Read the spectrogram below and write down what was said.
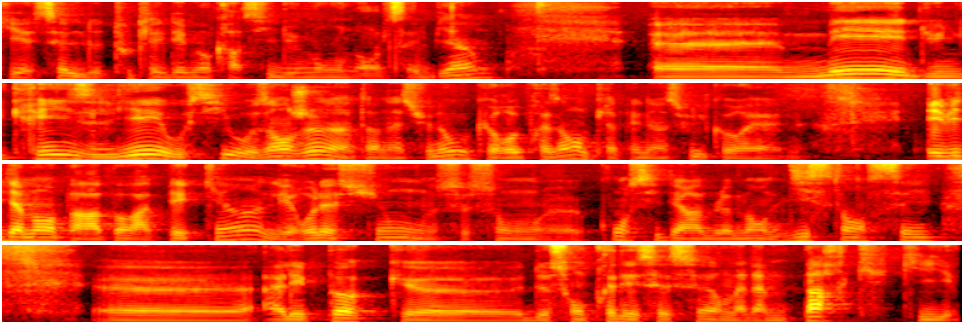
qui est celle de toutes les démocraties du monde, on le sait bien, euh, mais d'une crise liée aussi aux enjeux internationaux que représente la péninsule coréenne. Évidemment, par rapport à Pékin, les relations se sont considérablement distancées à l'époque de son prédécesseur, Madame Park, qui,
